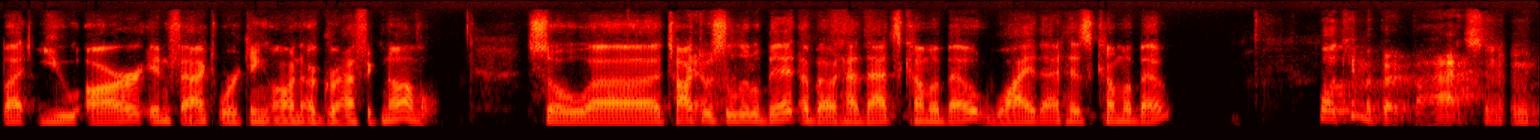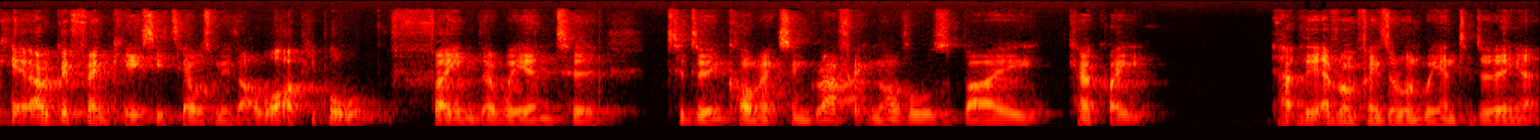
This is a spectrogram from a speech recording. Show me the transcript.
But you are, in fact, working on a graphic novel. So uh, talk yeah. to us a little bit about how that's come about, why that has come about. Well, it came about by accident. Our good friend Casey tells me that a lot of people find their way into to doing comics and graphic novels by kind of quite. Everyone finds their own way into doing it,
